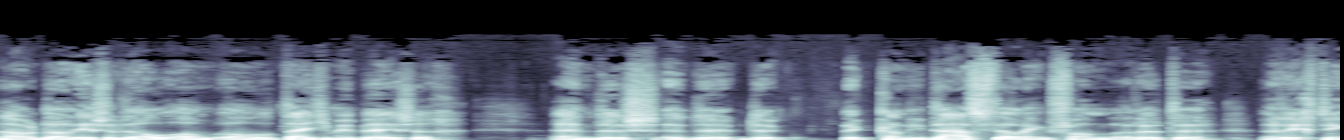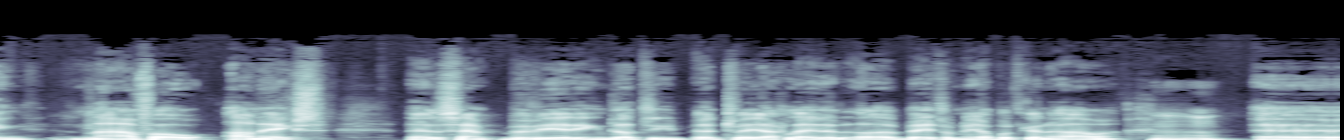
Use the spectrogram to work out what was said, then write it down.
Nou, dan is er al, al, al, een tijdje mee bezig. En dus de, de, de kandidaatstelling van Rutte richting NAVO-annex. Dat is zijn bewering dat hij twee jaar geleden uh, beter mee op had kunnen houden. Mm uh,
